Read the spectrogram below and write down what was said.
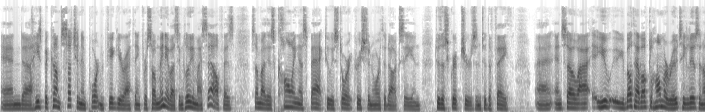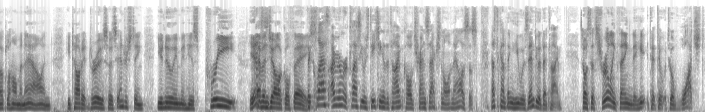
And uh, he's become such an important figure, I think, for so many of us, including myself, as somebody that's calling us back to historic Christian orthodoxy and to the scriptures and to the faith. Uh, and so I, you you both have Oklahoma roots. He lives in Oklahoma now, and he taught at Drew. So it's interesting. You knew him in his pre evangelical phase. The class I remember a class he was teaching at the time called transactional analysis. That's the kind of thing he was into at that time. So it's a thrilling thing to he, to, to, to have watched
